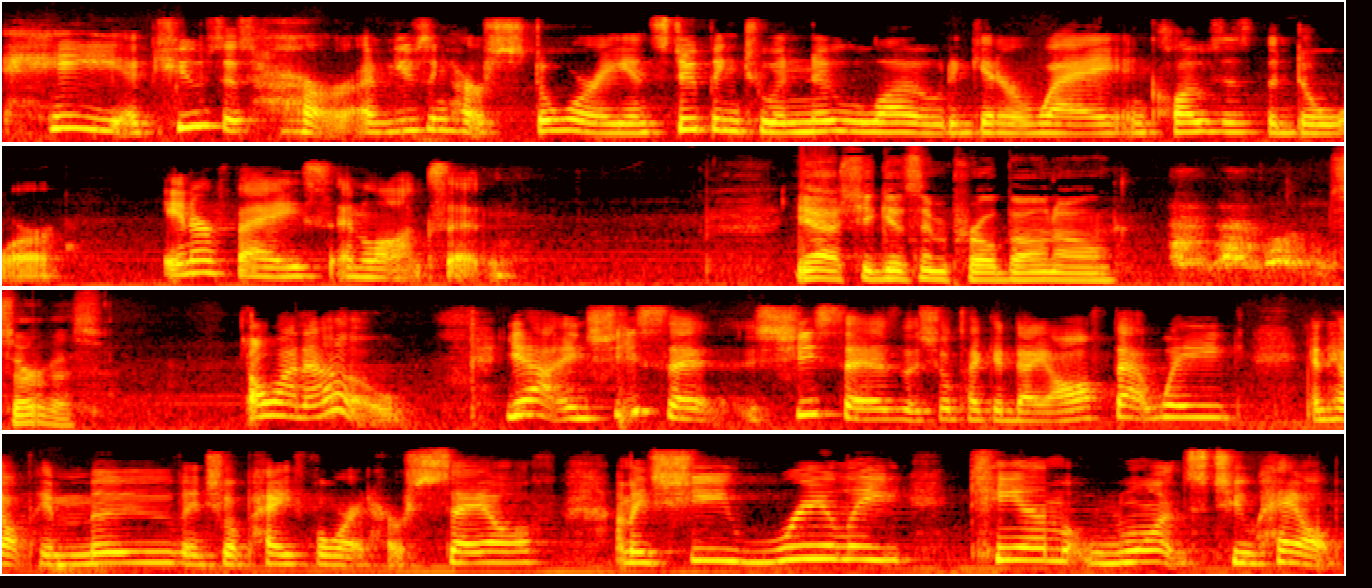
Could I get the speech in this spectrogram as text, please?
he accuses her of using her story and stooping to a new low to get her way and closes the door in her face and locks it. Yeah, she gives him pro bono service. Oh, I know. Yeah, and she said she says that she'll take a day off that week and help him move and she'll pay for it herself. I mean, she really Kim wants to help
